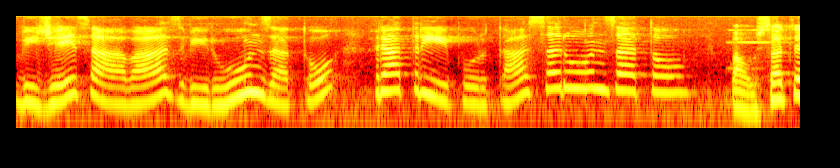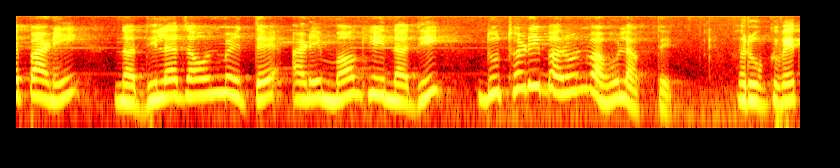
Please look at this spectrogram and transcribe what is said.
विजेचा आवाज विरून जातो रात्री पुरता सरून जातो. पावसाचे पाणी नदीला जाऊन मिळते आणि मग ही नदी दुथडी भरून वाहू लागते. ऋग्वेद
